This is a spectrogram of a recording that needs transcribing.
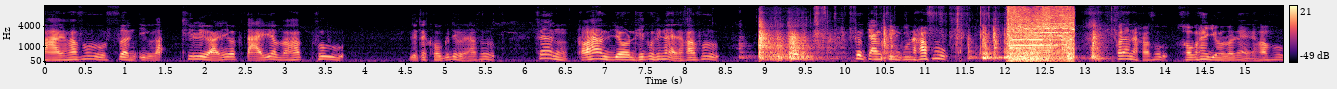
รายนะครับผู้ส่วนอีกละที่เหลือนี่ก็ตายเรียบร้อยครับผู้เหลือแต่โครงก็เหลือนะครับผู้ซึ่งเขาห้ามโยนทิ้งไว้ที่ไหนนะครับผู้เกือบจังจริงกูนะครับผู้ก็นั่นนะครับผู้เขาไม่ให้โยนไว้ไหนนะครับผู้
